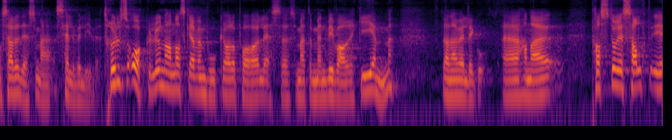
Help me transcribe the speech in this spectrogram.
Og så er det det som er selve livet. Truls Åkerlund han har skrevet en bok jeg holder på å lese, som heter 'Men vi var ikke hjemme'. Den er veldig god. Eh, han er pastor i Salt i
